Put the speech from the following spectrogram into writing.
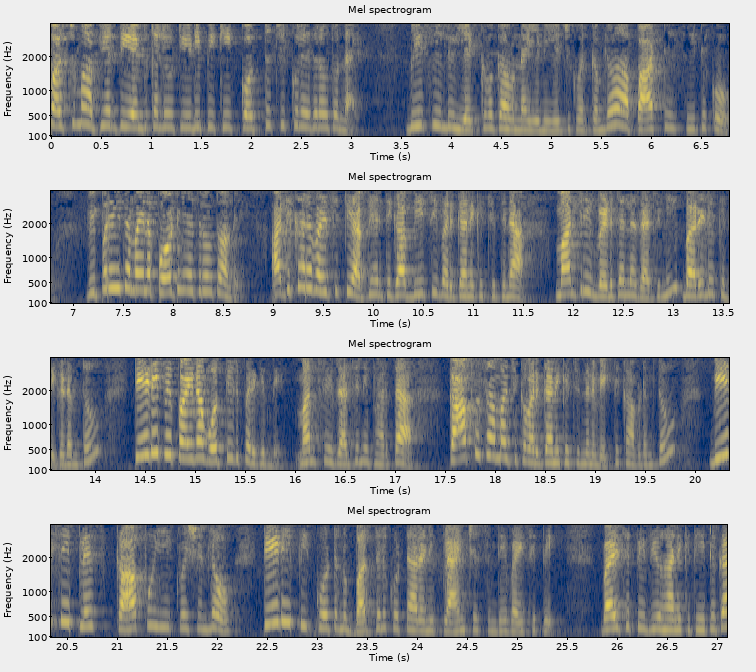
పశ్చిమ అభ్యర్థి ఎంపికలు టీడీపీకి కొత్త చిక్కులు ఎదురవుతున్నాయి. బీసీలు ఎక్కువగా ఉన్న ఈ నియోజకవర్గంలో ఆ పార్టీ సీటుకు విపరీతమైన పోటీ ఎదురవుతోంది. అధికార వైసీపీ అభ్యర్థిగా బీసీ వర్గానికి చెందిన మంత్రి విడుదల రజని బరిలోకి దిగడంతో టీడీపీ పైన ఒత్తిడి పెరిగింది. మంత్రి రజని భర్త కాపు సామాజిక వర్గానికి చెందిన వ్యక్తి కావడంతో బీసీ ప్లస్ కాపు ఈక్వేషన్లో టీడీపీ కోటను బద్దలు కొట్టాలని ప్లాన్ చేసింది వైసీపీ. వైసీపీ వ్యూహానికి తీటుగా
